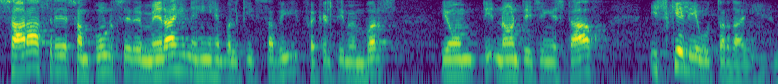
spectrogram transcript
सारा श्रेय संपूर्ण श्रेय मेरा ही नहीं है, बल्कि सभी फैकल्टी मेंबर्स एवं नॉन टीचिंग स्टाफ इसके लिए उत्तरदायी हैं।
